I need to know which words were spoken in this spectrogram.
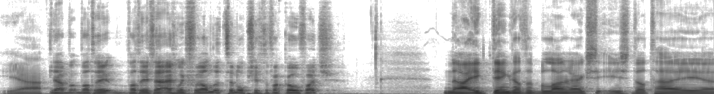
ja... Ja, wat, wat heeft hij eigenlijk veranderd ten opzichte van Kovac? Nou, ik denk dat het belangrijkste is dat hij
